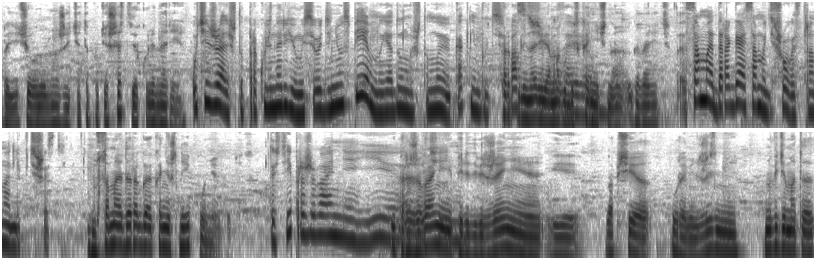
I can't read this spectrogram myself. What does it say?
ради чего нужно жить. Это путешествие кулинария. Очень жаль, что про кулинарию мы сегодня не успеем, но я думаю, что мы как-нибудь Про кулинарию я могу бесконечно говорить. Самая дорогая, самая дешевая страна для путешествий. Ну, самая дорогая, конечно, Япония будет. То есть и проживание, и, И проживание, и передвижение, и вообще уровень жизни. Ну, видимо, это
